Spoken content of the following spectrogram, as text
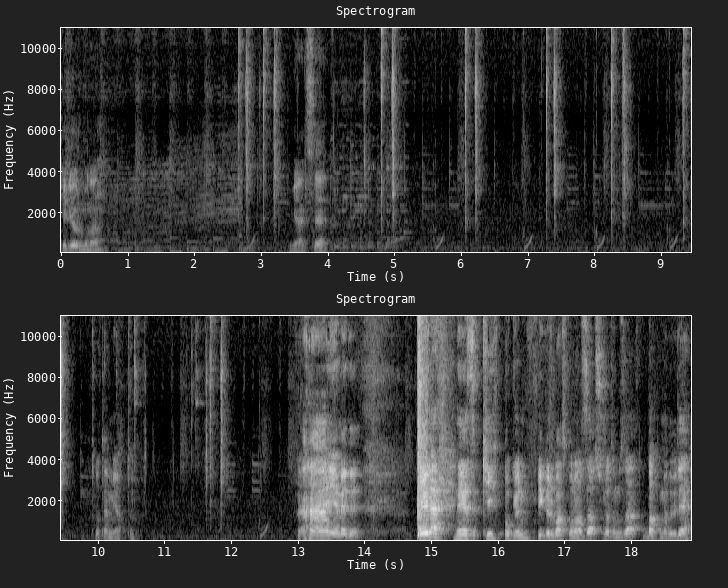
Geliyorum ulan. Gelse. Totem yaptım. Yemedi. Beyler ne yazık ki bugün Bigger Bass Bonanza suratımıza bakmadı bile.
